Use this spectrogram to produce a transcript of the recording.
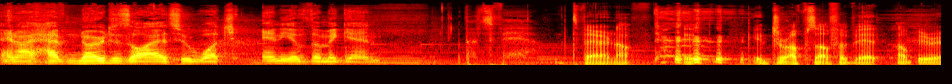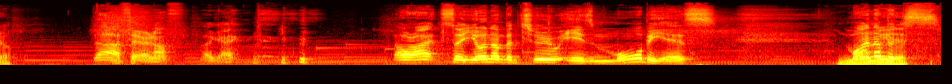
and I have no desire to watch any of them again. That's fair. It's fair enough. It, it drops off a bit. I'll be real. Ah, fair enough. Okay. All right. So your number two is Morbius. My number, Morbius.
